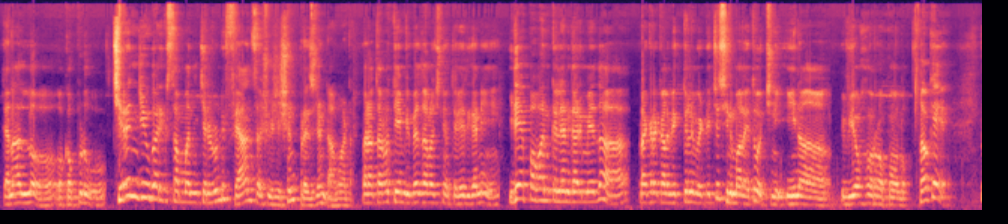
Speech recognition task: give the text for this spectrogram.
తెనాల్లో ఒకప్పుడు చిరంజీవి గారికి సంబంధించినటువంటి ఫ్యాన్స్ అసోసియేషన్ ప్రెసిడెంట్ అన్నమాట. మరి ఆ తర్వాత ఏం విభేదాలు వచ్చినాయో తెలియదు కానీ ఇదే పవన్ కళ్యాణ్ గారి మీద రకరకాల వ్యక్తులను పెట్టించి సినిమాలు అయితే వచ్చినాయి. ఈయన వ్యూహం రూపంలో. ఓకే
